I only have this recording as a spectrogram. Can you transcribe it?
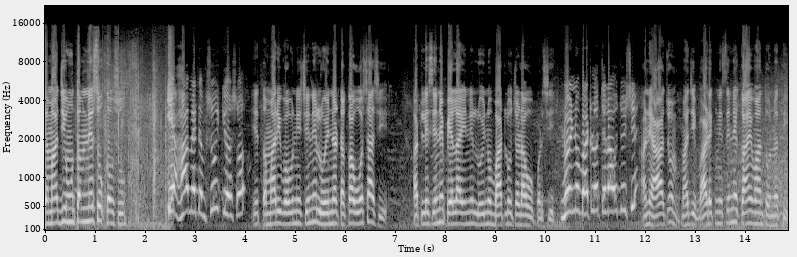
એ માજી હું તમને શું કહું છું? એ હા મેડમ શું કહો છો? એ તમારી વહુને છે ને લોહીના ટકા ઓછા છે. એટલે છે ને પહેલા એને લોહીનો બાટલો ચડાવવો પડશે. લોહીનો બાટલો ચડાવવો જોઈશે? અને આ જો માજી બાળકને છે ને કાંઈ વાંધો નથી.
